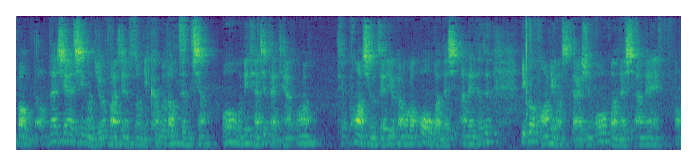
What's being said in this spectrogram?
报道，但现在新闻你就会发现说，你看不到真相哦。你听这台听看。看像这里有感觉讲哦，原来是安尼，但是你个看另外是台上哦，原来是安尼哦，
